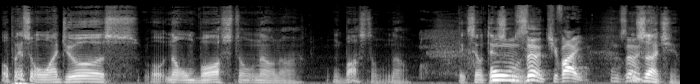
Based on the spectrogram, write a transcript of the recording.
Ou pensa um Adios, ou, não, um Boston, não, não. Um Boston? Não. Tem que ser um tênis Um Zante, vai. Um Um Zante. Zante.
